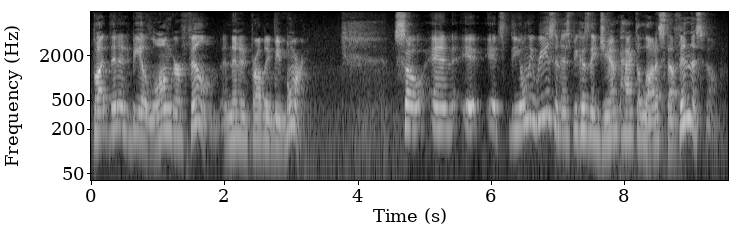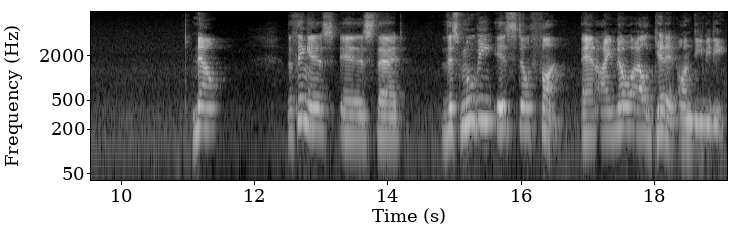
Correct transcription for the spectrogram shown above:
but then it'd be a longer film and then it'd probably be boring. So and it, it's the only reason is because they jam-packed a lot of stuff in this film. Now the thing is is that this movie is still fun, and I know I'll get it on DVD.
